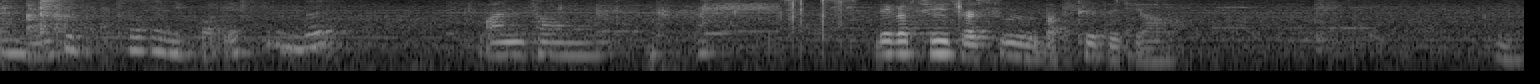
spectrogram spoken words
음, 이렇게 붙여지니까 예쁜데? 완성. 내가 제일 잘 쓰는 마테들이야. 음,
